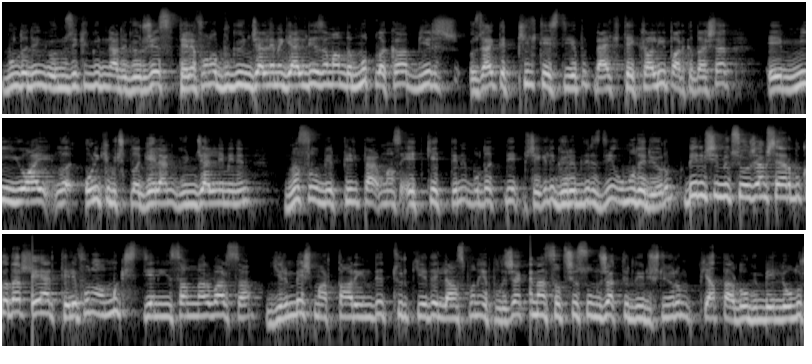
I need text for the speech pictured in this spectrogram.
Bunu da dediğim gibi önümüzdeki günlerde göreceğiz. Telefona bu güncelleme geldiği zaman da mutlaka bir özellikle pil testi yapıp belki tekrarlayıp arkadaşlar e, MIUI 12.5'la gelen güncellemenin nasıl bir pil performansı etki ettiğini burada net bir şekilde görebiliriz diye umut ediyorum. Benim şimdilik söyleyeceğim şeyler bu kadar. Eğer telefon almak isteyen insanlar varsa 25 Mart tarihinde Türkiye'de lansmanı yapılacak. Hemen satışa sunulacaktır diye düşünüyorum. Fiyatlar da o gün belli olur.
